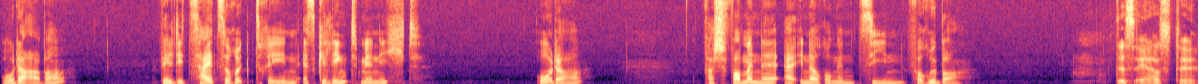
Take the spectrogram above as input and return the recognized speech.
Oder aber, will die Zeit zurückdrehen, es gelingt mir nicht. Oder, verschwommene Erinnerungen ziehen vorüber. Das erste.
